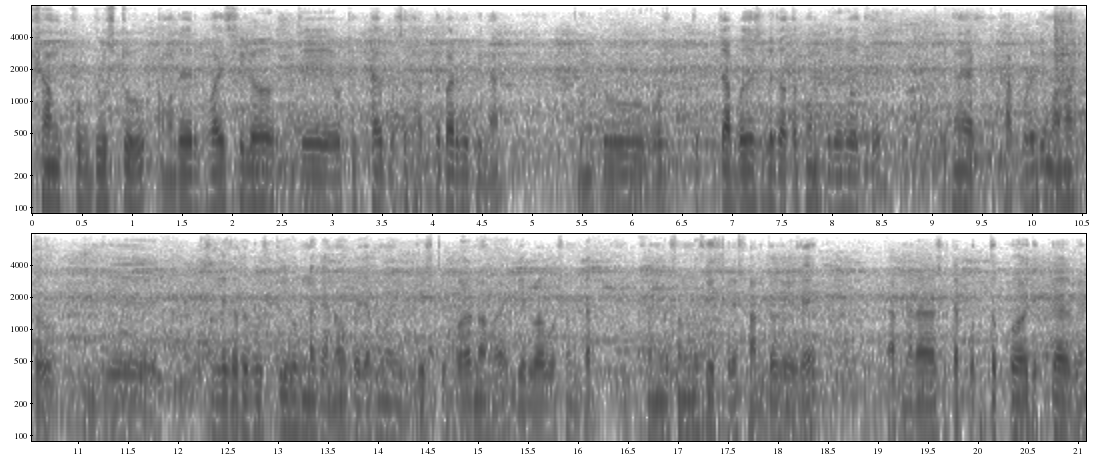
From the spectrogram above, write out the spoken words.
বিষাং খুব দুষ্টু। আমাদের ভয় ছিল যে ও ঠিকঠাক বসে থাকতে পারবে কি না কিন্তু ও চুপচাপ বসেছিল যতক্ষণ পুজো হয়েছে। এখানে একটা ঠাকুরেরই মাহাত্ম যে, ছেলে যত দুষ্টুই হোক না কেন, ওকে যখন ওই ড্রেসটি পরানো হয়, গেরুয়া বসনটা, সঙ্গে সঙ্গে সেই ছেলে শান্ত হয়ে যায়। আপনারা সেটা প্রত্যক্ষভাবে দেখতে পারবেন।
